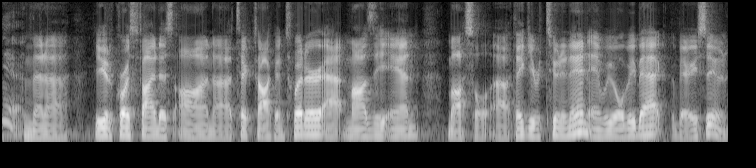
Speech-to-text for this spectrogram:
Yeah. And then uh, you can, of course, find us on uh, TikTok and Twitter at Mozzie and Muscle. Uh, thank you for tuning in, and we will be back very soon.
